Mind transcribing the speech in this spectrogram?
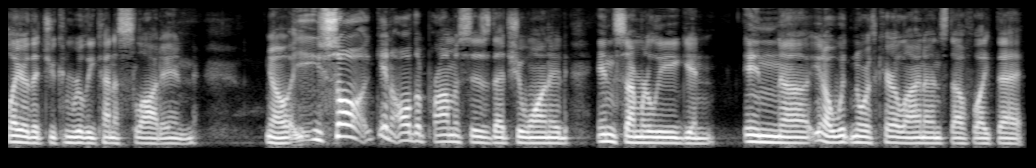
player that you can really kind of slot in. You know, you saw again all the promises that you wanted in summer league and in uh, you know with North Carolina and stuff like that.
